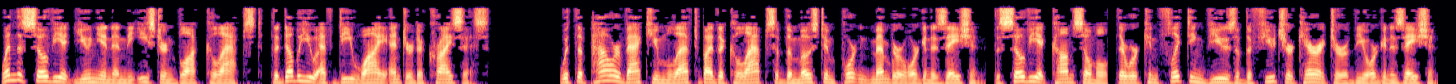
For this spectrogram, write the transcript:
When the Soviet Union and the Eastern Bloc collapsed, the WFDY entered a crisis. With the power vacuum left by the collapse of the most important member organization, the Soviet Komsomol, there were conflicting views of the future character of the organization.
